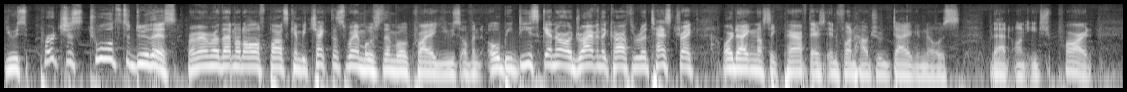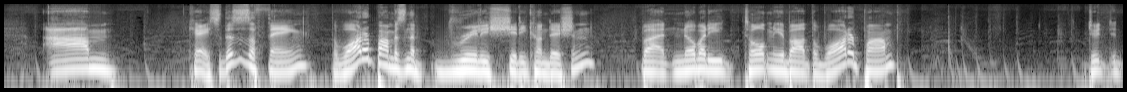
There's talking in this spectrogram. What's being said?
use purchase tools to do this. Remember that not all of parts can be checked this way. Most of them will require use of an OBD scanner or driving the car through a test track or diagnostic path. There's info on how to diagnose that on each part. Um, okay, so this is a thing. The water pump is in a really shitty condition, but nobody told me about the water pump. Dude,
